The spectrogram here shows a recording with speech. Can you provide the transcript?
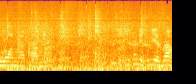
ม่วงน่าทานมากค่ะมีข้าวเหนียวทุเรียนบ้าง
